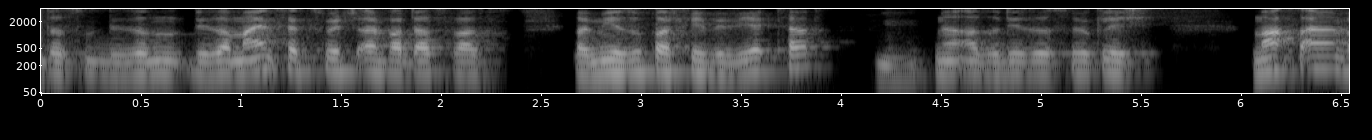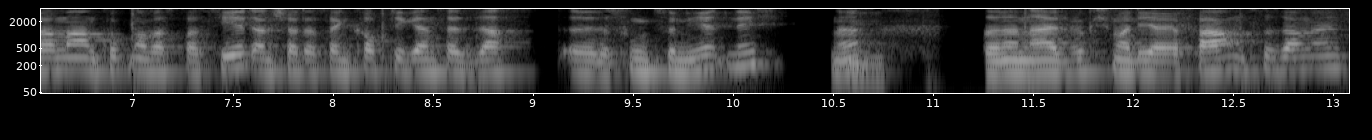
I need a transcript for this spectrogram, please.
das dieser, dieser Mindset-Switch einfach das, was bei mir super viel bewirkt hat. Mhm. Ne, also dieses wirklich, mach's einfach mal und guck mal, was passiert, anstatt dass dein Kopf die ganze Zeit sagt, äh, das funktioniert nicht, ne? Mhm. sondern halt wirklich mal die Erfahrung zu sammeln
